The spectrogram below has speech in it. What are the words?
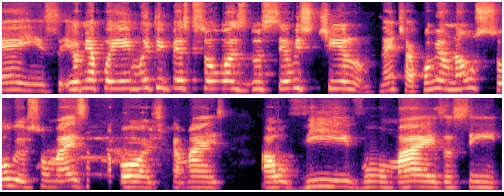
É isso. Eu me apoiei muito em pessoas do seu estilo, né, Tiago? Como eu não sou, eu sou mais analógica, mais ao vivo, mais assim,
